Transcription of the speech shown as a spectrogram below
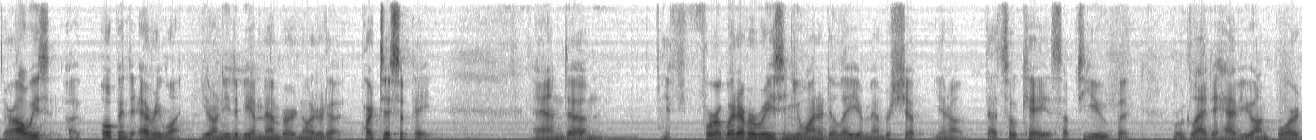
they're always uh, open to everyone. You don't need to be a member in order to participate. And um, if for whatever reason you want to delay your membership, you know, that's okay. It's up to you. But we're glad to have you on board,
